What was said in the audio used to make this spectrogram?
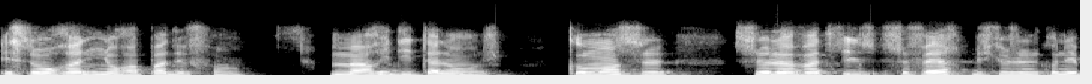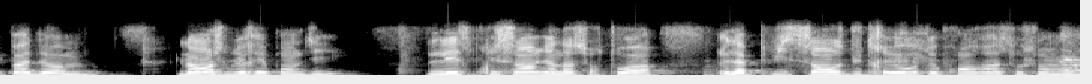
et son règne n'aura pas de fin. Marie dit à l'ange, Comment cela va-t-il se faire puisque je ne connais pas d'homme? L'ange lui répondit, L'Esprit Saint viendra sur toi, et la puissance du Très-Haut te prendra sous son nom.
